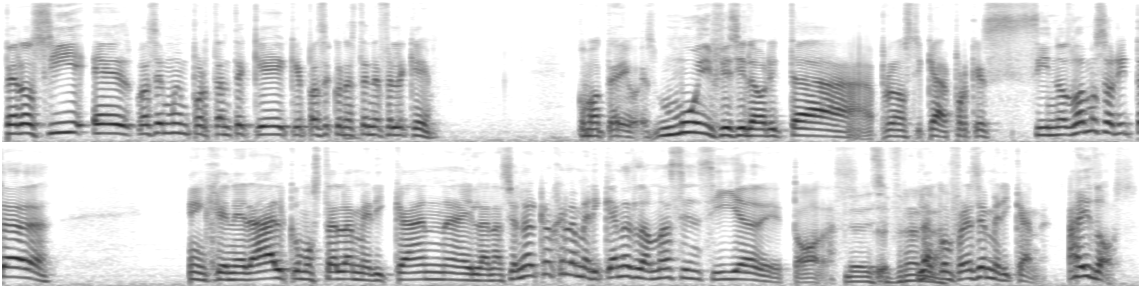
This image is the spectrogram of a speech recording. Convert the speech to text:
Pero sí es, va a ser muy importante que, que pase con este NFL que, como te digo, es muy difícil ahorita pronosticar, porque si nos vamos ahorita en general, como está la americana y la nacional, creo que la americana es la más sencilla de todas. De La- descifrarla. La conferencia americana. Hay dos,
